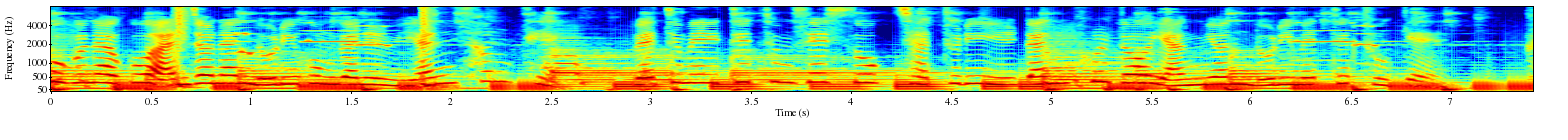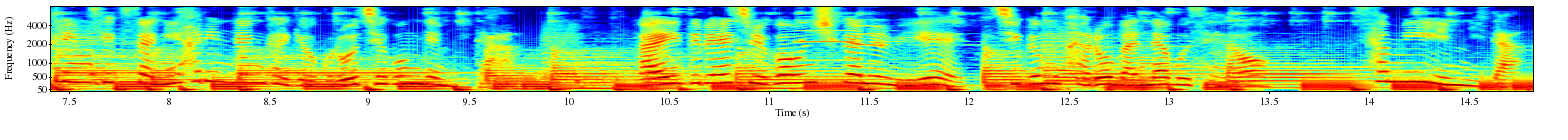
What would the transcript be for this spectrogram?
포근하고 안전한 놀이 공간을 위한 선택. 매트메이트 틈새 속 자투리 1단 폴 더 양면 놀이 매트 2개. 크림 색상이 할인된 가격으로 제공됩니다. 아이들의 즐거운 시간을 위해 지금 바로 만나보세요. 3위입니다.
